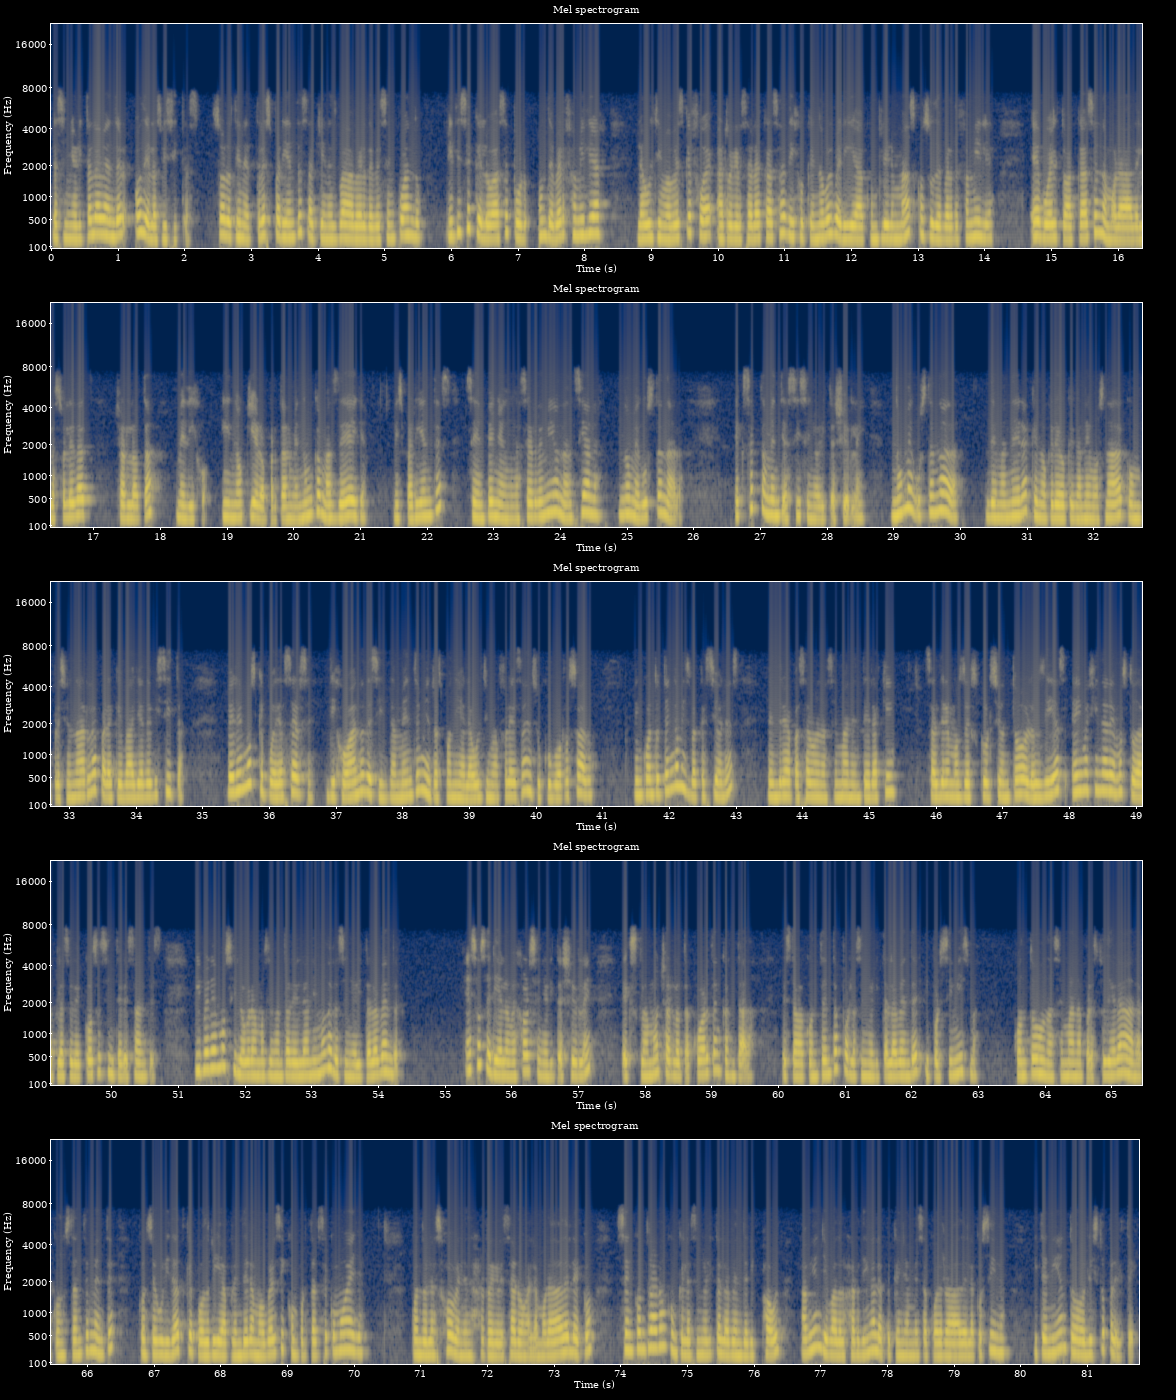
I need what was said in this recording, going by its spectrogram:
La señorita Lavender odia las visitas. Solo tiene tres parientes a quienes va a ver de vez en cuando, y dice que lo hace por un deber familiar. La última vez que fue, al regresar a casa, dijo que no volvería a cumplir más con su deber de familia. He vuelto a casa enamorada de la soledad. Charlota me dijo, y no quiero apartarme nunca más de ella. Mis parientes se empeñan en hacer de mí una anciana. No me gusta nada. Exactamente así, señorita Shirley. No me gusta nada. De manera que no creo que ganemos nada con presionarla para que vaya de visita. Veremos qué puede hacerse, dijo Ana decididamente mientras ponía la última fresa en su cubo rosado. En cuanto tenga mis vacaciones, vendré a pasar una semana entera aquí. Saldremos de excursión todos los días e imaginaremos toda clase de cosas interesantes y veremos si logramos levantar el ánimo de la señorita Lavender. Eso sería lo mejor, señorita Shirley, exclamó Charlotta Cuarta encantada. Estaba contenta por la señorita Lavender y por sí misma. Contó una semana para estudiar a Ana constantemente, con seguridad que podría aprender a moverse y comportarse como ella. Cuando las jóvenes regresaron a la morada del eco, se encontraron con que la señorita Lavender y Paul habían llevado el jardín a la pequeña mesa cuadrada de la cocina, y tenían todo listo para el té.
